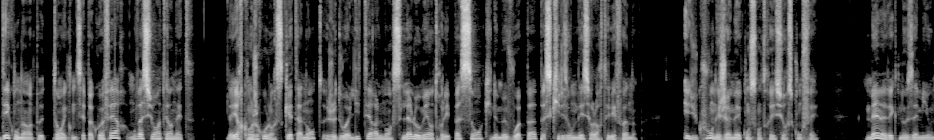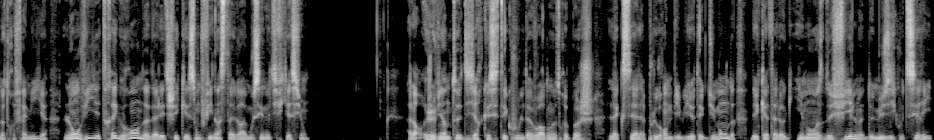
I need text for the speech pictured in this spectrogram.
Dès qu'on a un peu de temps et qu'on ne sait pas quoi faire, on va sur Internet. D'ailleurs, quand je roule en skate à Nantes, je dois littéralement slalomer entre les passants qui ne me voient pas parce qu'ils ont le nez sur leur téléphone. Et du coup, on n'est jamais concentré sur ce qu'on fait. Même avec nos amis ou notre famille, l'envie est très grande d'aller checker son feed Instagram ou ses notifications. Alors, je viens de te dire que c'était cool d'avoir dans notre poche l'accès à la plus grande bibliothèque du monde, des catalogues immenses de films, de musique ou de séries,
